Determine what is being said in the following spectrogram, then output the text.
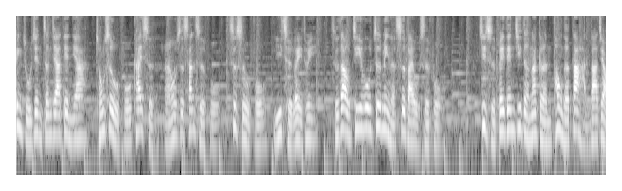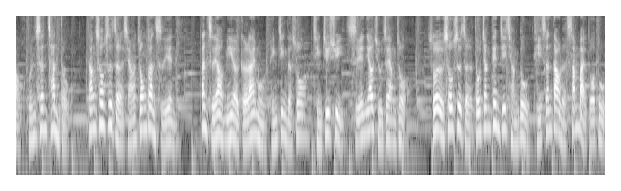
并逐渐增加电压，从十五伏开始，然后是三十伏、四十五伏，以此类推，直到几乎致命的四百五十伏。即使被电击的那个人痛得大喊大叫，浑身颤抖。当受试者想要中断实验，但只要米尔格莱姆平静地说：“请继续，实验要求这样做。”所有受试者都将电击强度提升到了三百多度，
